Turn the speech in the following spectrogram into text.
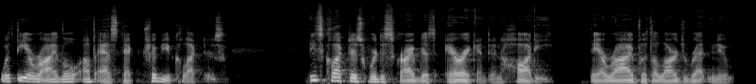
with the arrival of Aztec tribute collectors. These collectors were described as arrogant and haughty. They arrived with a large retinue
